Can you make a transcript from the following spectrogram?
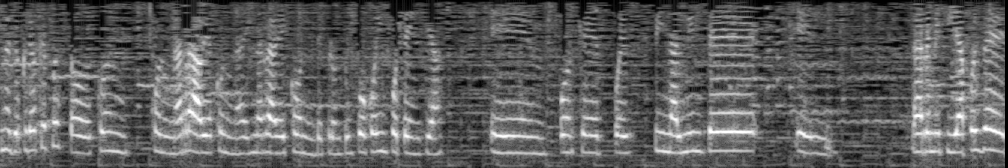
No, yo creo que pues todos con, con una rabia, con una digna rabia y con de pronto un poco de impotencia, eh, porque pues finalmente la arremetida pues de-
